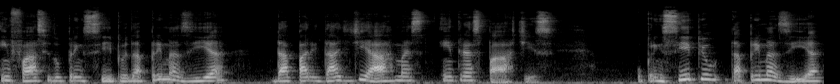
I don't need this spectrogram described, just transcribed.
em face do princípio da primazia da paridade de armas entre as partes. O princípio da primazia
